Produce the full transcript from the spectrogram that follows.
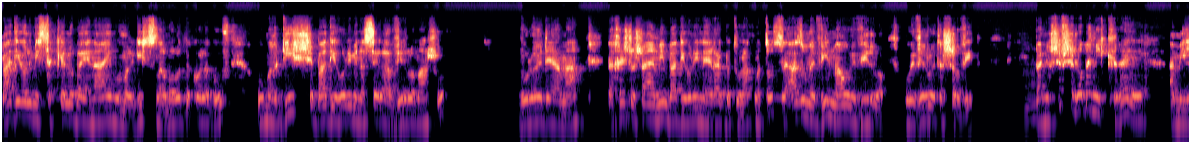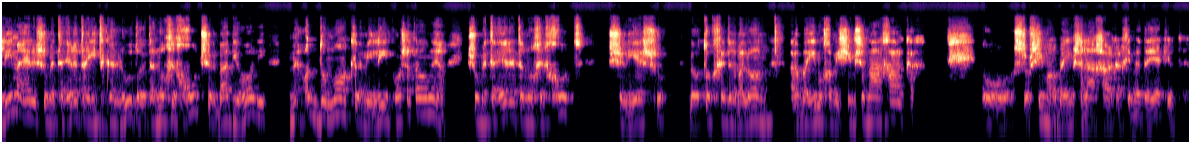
באדי הולי מסתכל לו בעיניים, הוא מרגיש צמרמורת בכל הגוף, הוא מרגיש שבאדי הולי מנסה להעביר לו משהו, והוא לא יודע מה, ואחרי שלושה ימים באדי הולי נהרג בתאונת מטוס, ואז הוא מבין מה הוא העביר לו, הוא העביר לו את השרביט. ואני חושב שלא במקרה, המילים האלה שהוא מתאר את ההתגלות או את הנוכחות של באדי הולי, מאוד דומות למילים, כמו שאתה אומר, שהוא מתאר את הנוכחות של ישו באותו חדר מלון 40 או 50 שנה אחר כך, או 30 או 40 שנה אחר כך, אם לדייק יותר.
